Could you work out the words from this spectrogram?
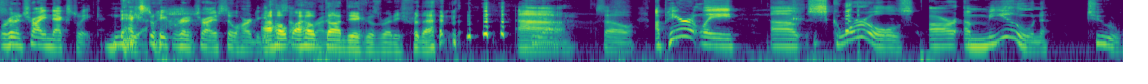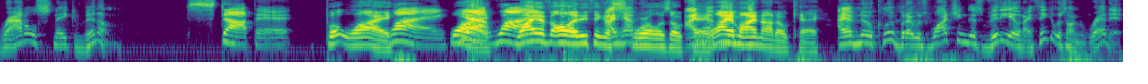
we're gonna try next week. Next Yeah. week we're gonna try so hard to get. I hope up I hope running. Don Diego's ready for that. Uh, So apparently, uh, squirrels are immune to rattlesnake venom. Stop it. but why? Why? Why? Yeah, why? Why of all anything a I have- squirrel is I okay? have Why am I not okay? I have no clue, but I was watching this video, and I think it was on Reddit.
